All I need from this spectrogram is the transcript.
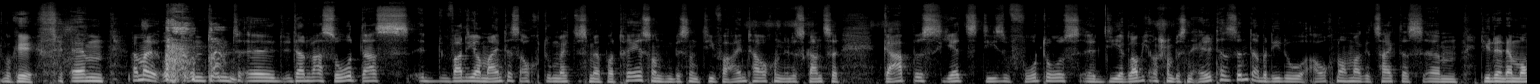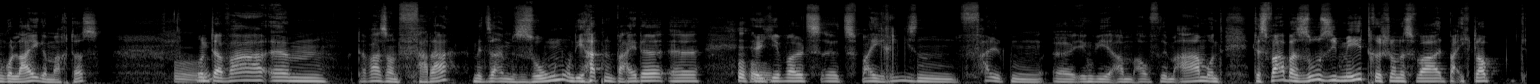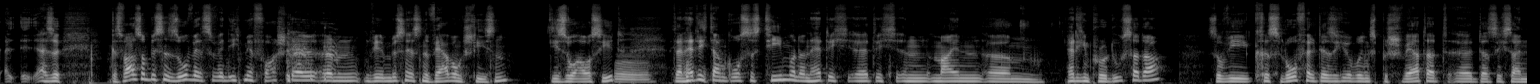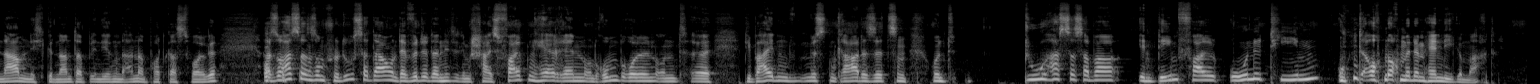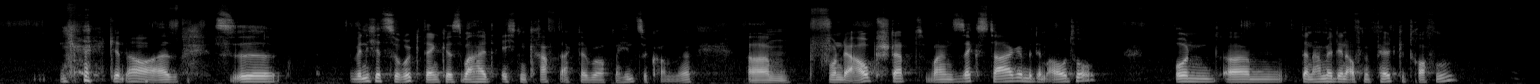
Okay, ähm, hör mal, und, und, und äh, dann war es so, dass, weil du ja meintest, auch du möchtest mehr Porträts und ein bisschen tiefer eintauchen in das Ganze, gab es jetzt diese Fotos, äh, die ja, glaube ich, auch schon ein bisschen älter sind, aber die du auch nochmal gezeigt hast, ähm, die du in der Mongolei gemacht hast. Mhm. Und da war, ähm, da war so ein Vater mit seinem Sohn und die hatten beide äh, äh, jeweils äh, zwei Riesenfalken äh, irgendwie am, auf dem Arm und das war aber so symmetrisch und es war, ich glaube, äh, also das war so ein bisschen so, wenn ich mir vorstelle, ähm, wir müssen jetzt eine Werbung schließen, die so aussieht, mhm. dann hätte ich da ein großes Team und dann hätte ich, hätte ich in meinen, ähm, hätte ich einen Producer da so wie Chris Lohfeld, der sich übrigens beschwert hat, äh, dass ich seinen Namen nicht genannt habe in irgendeiner anderen Podcast-Folge. Also hast du dann so einen Producer da und der würde dann hinter dem scheiß Falken herrennen und rumbrüllen und äh, die beiden müssten gerade sitzen. Und du hast das aber in dem Fall ohne Team und auch noch mit dem Handy gemacht. genau, also es, äh, wenn ich jetzt zurückdenke, es war halt echt ein Kraftakt, da überhaupt mal hinzukommen. Ne? Ähm, von der Hauptstadt waren sechs Tage mit dem Auto und ähm, dann haben wir den auf einem Feld getroffen.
